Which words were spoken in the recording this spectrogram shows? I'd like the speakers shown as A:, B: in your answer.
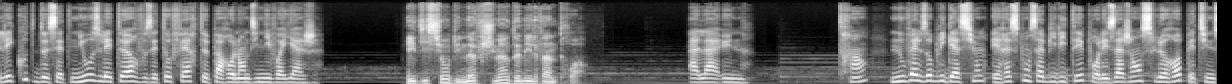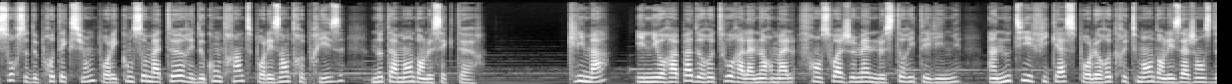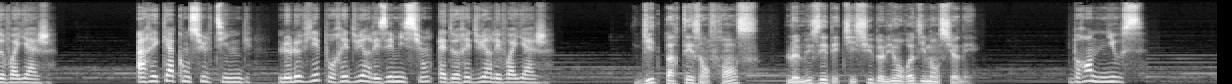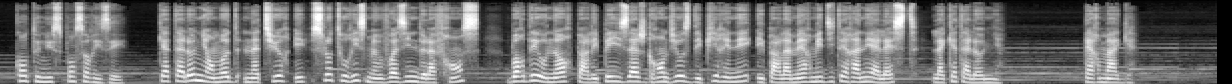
A: L'écoute de cette newsletter vous est offerte par Rolandini Voyage.
B: Édition du 9 juin 2023.
A: À la une. Train, nouvelles obligations et responsabilités pour les agences. L'Europe est une source de protection pour les consommateurs et de contraintes pour les entreprises, notamment dans le secteur. Climat, il n'y aura pas de retour à la normale. François Gemène le storytelling, un outil efficace pour le recrutement dans les agences de voyage. Areca Consulting, le levier pour réduire les émissions est de réduire les voyages.
B: Guide Partez en France, le musée des tissus de Lyon redimensionné.
A: Brand News.
C: Contenu sponsorisé.
A: Catalogne en mode nature et slow tourisme voisine de la France, bordée au nord par les paysages grandioses des Pyrénées et par la mer Méditerranée à l'est, la Catalogne. Air Mag.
